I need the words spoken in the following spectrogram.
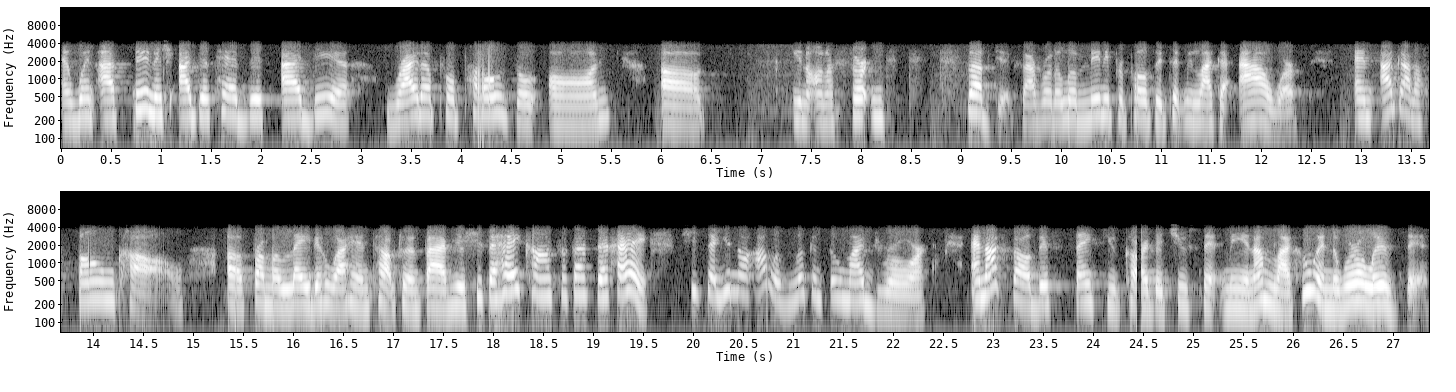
And when I finished, I just had this idea write a proposal on, uh, you know, on a certain subject. So I wrote a little mini proposal. It took me like an hour. And I got a phone call uh, from a lady who I hadn't talked to in five years. She said, "Hey, Constance." I said, "Hey." She said, "You know, I was looking through my drawer, and I saw this thank you card that you sent me, and I'm like, who in the world is this?"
